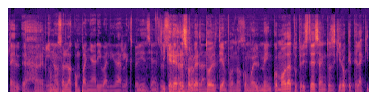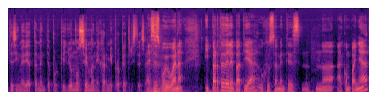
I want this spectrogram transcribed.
el- ajá, el Y no solo acompañar y validar la experiencia. Eso y es querer resolver importante. todo el tiempo, ¿no? Como Sí. el me incomoda tu tristeza, entonces quiero que te la quites inmediatamente porque yo no sé manejar mi propia tristeza. Esa es muy buena. Y parte de la empatía justamente es no acompañar,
